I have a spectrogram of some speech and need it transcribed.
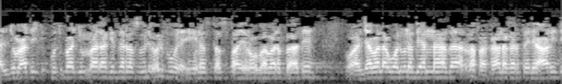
الجمعة خطبة جمعة كذا الرسول والفور حين استسقى روبا برباده وأجاب الأولون بأن هذا الرفع كان قرت لعارض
